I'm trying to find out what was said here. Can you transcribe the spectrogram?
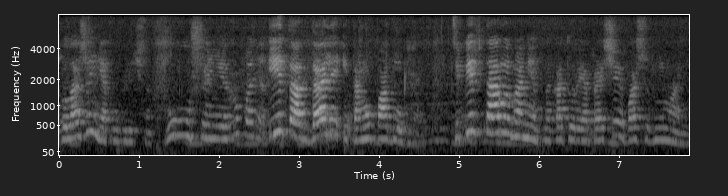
положение о публичных слушаниях и так далее и тому подобное. Теперь второй момент, на который я обращаю ваше внимание.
